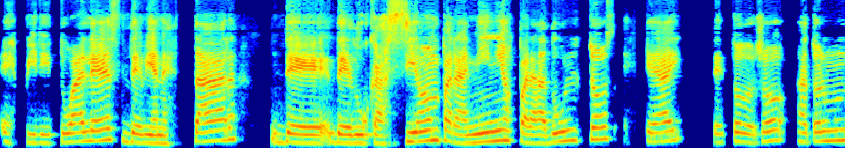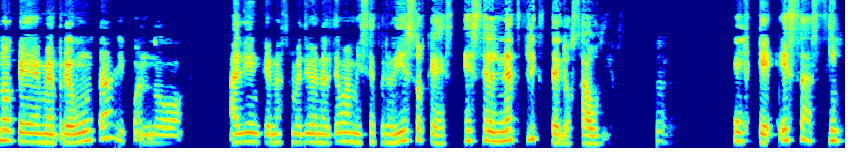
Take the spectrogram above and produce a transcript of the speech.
espirituales, de bienestar, de, de, educación para niños, para adultos, es que hay de todo. Yo a todo el mundo que me pregunta y cuando alguien que no se metido en el tema me dice, pero ¿y eso qué es? Es el Netflix de los audios es que es así.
